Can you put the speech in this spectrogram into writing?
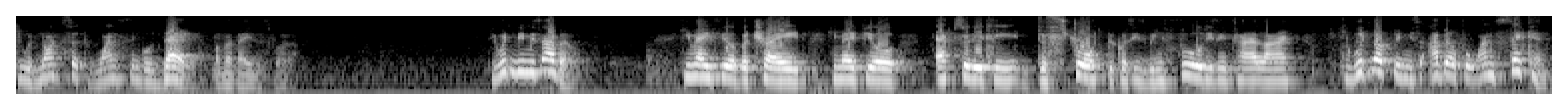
He would not sit one single day of Avedis for her. He wouldn't be misabel. He may feel betrayed, he may feel absolutely distraught because he's been fooled his entire life. He would not be misabel for one second.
